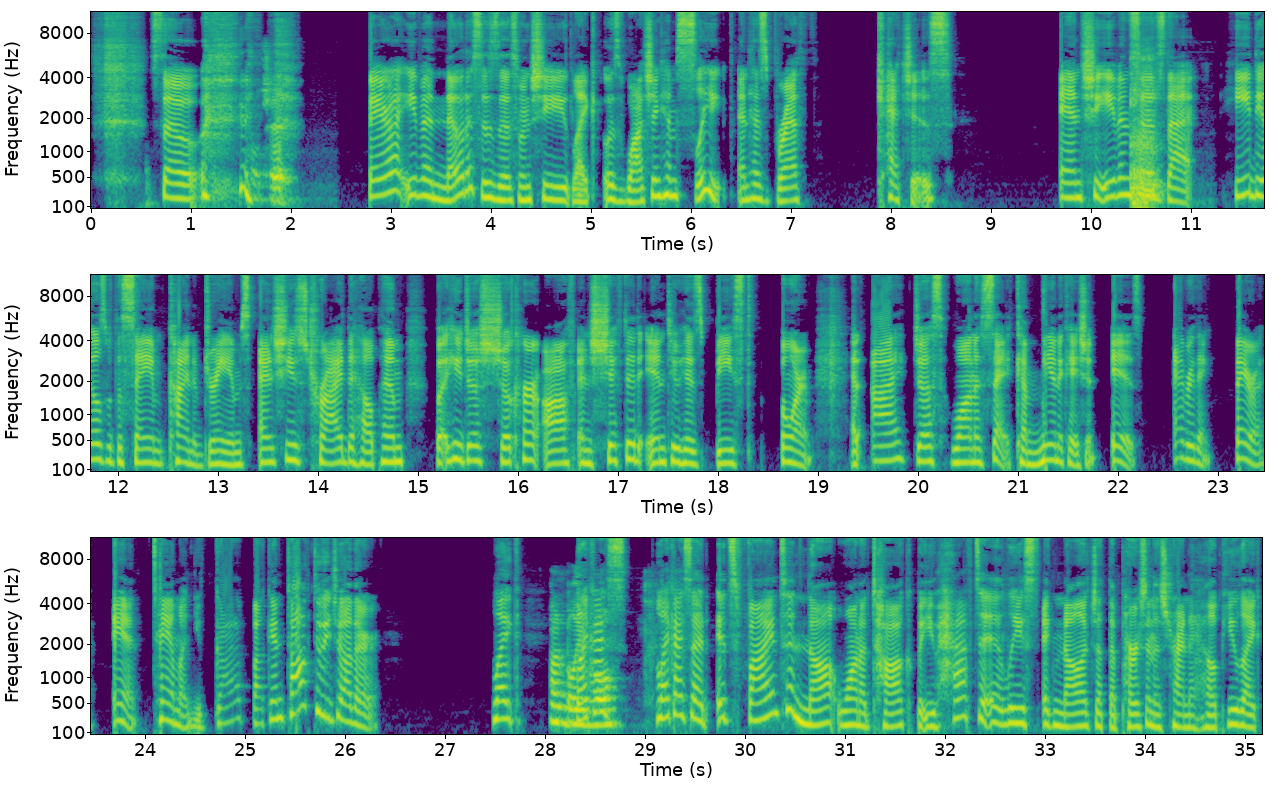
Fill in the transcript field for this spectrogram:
So Feyre even notices this when she like was watching him sleep and his breath catches. And she even says that he deals with the same kind of dreams and she's tried to help him, but he just shook her off and shifted into his beast form. And I just want to say communication is everything. Feyre and Tamlin, you gotta fucking talk to each other. Like, Unbelievable. Like like I said, it's fine to not want to talk, but you have to at least acknowledge that the person is trying to help you. Like,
